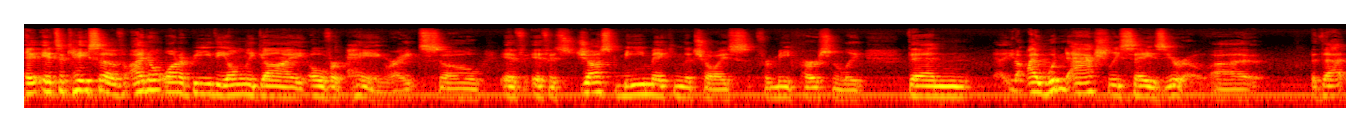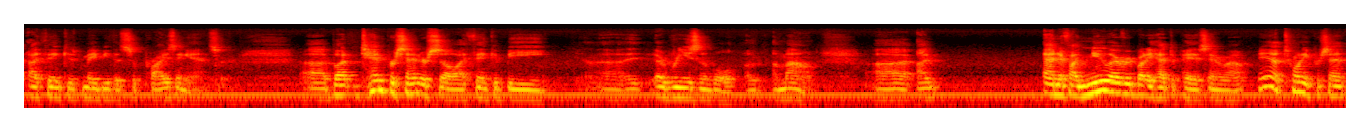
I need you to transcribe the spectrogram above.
it's a case of I don't want to be the only guy overpaying, right? So if if it's just me making the choice for me personally, then you know I wouldn't actually say zero. Uh, that I think is maybe the surprising answer. Uh, but ten percent or so, I think, would be uh, a reasonable amount. Uh, I'm, and if I knew everybody had to pay the same amount, yeah, twenty percent,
